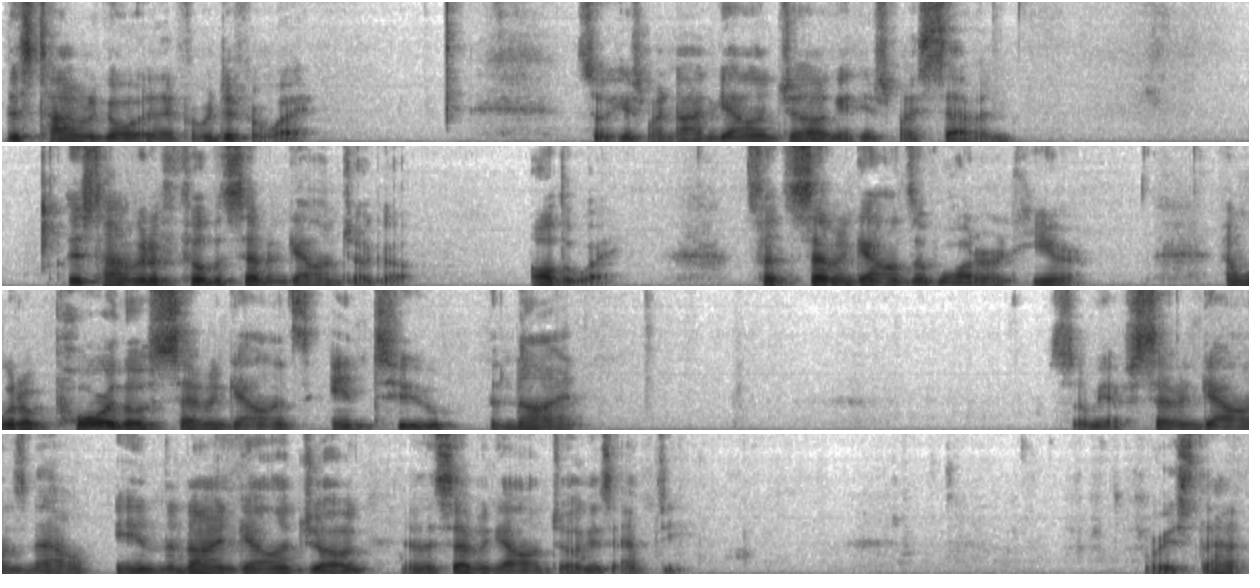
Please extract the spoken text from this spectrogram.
this time I'm going to go from a different way. So here's my 9 gallon jug and here's my 7. This time I'm going to fill the 7 gallon jug up all the way. So that's 7 gallons of water in here. and I'm going to pour those 7 gallons into the 9. So we have 7 gallons now in the 9 gallon jug and the 7 gallon jug is empty. Erase that.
